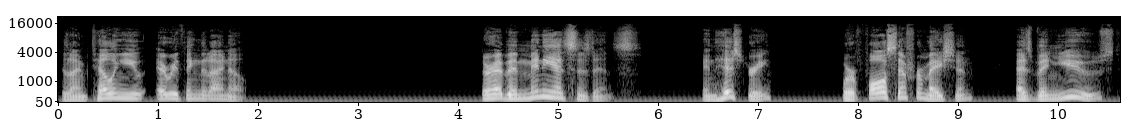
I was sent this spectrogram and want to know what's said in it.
because I'm telling you everything that I know. There have been many incidents in history where false information has been used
